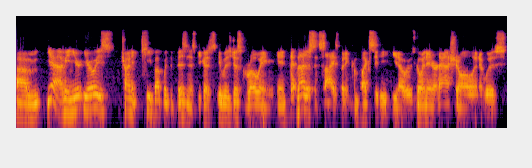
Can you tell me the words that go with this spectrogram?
um, yeah, I mean, you're you're always trying to keep up with the business because it was just growing in not just in size but in complexity. You know, it was going international and it was,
